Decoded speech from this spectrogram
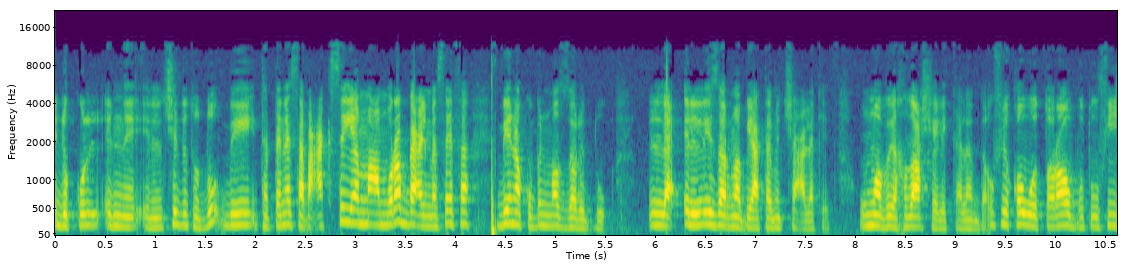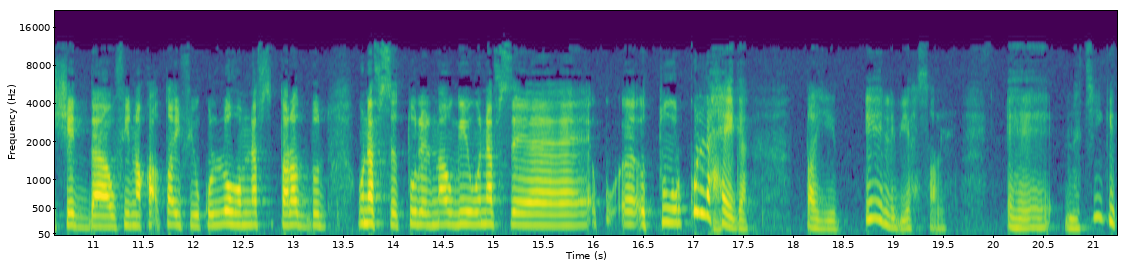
إن كل إن شدة الضوء بتتناسب عكسيا مع مربع المسافة بينك وبين مصدر الضوء. لا الليزر ما بيعتمدش على كده وما بيخضعش للكلام ده. وفي قوة ترابط وفي شدة وفي نقاء طيفي وكلهم نفس التردد ونفس الطول الموجي ونفس آه، الطور كل حاجة. طيب إيه اللي بيحصل؟ آه نتيجة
